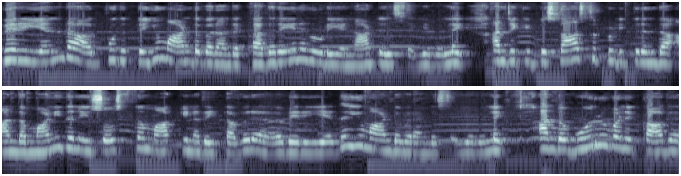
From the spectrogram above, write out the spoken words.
வேறு எந்த அற்புதத்தையும் ஆண்டவர் அந்த கதரேனருடைய நாட்டில் செய்யவில்லை. அன்றைக்கு பிசாசு பிடித்திருந்த அந்த மனிதனை சொஸ்தமாக்கினதை தவிர வேறு எதையும் ஆண்டவர் அங்கு செய்யவில்லை. அந்த ஒருவனுக்காக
